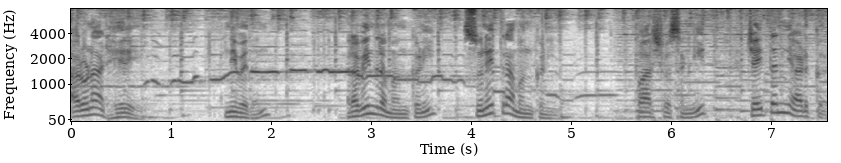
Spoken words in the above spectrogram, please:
अरुणा ढेरे. निवेदन रवींद्र मंकणी सुनेत्रा मंकणी. पार्श्वसंगीत चैतन्य अडकर.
